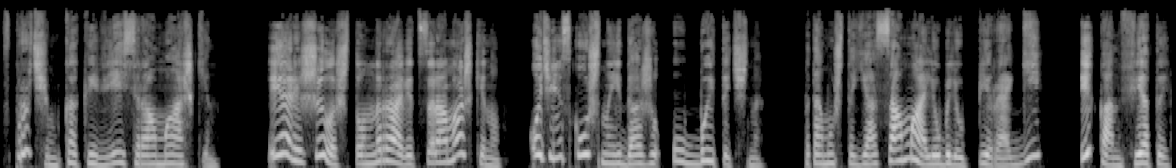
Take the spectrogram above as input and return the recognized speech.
Впрочем, как и весь Ромашкин. Я решила, что нравится Ромашкину очень скучно и даже убыточно, потому что я сама люблю пироги и конфеты.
